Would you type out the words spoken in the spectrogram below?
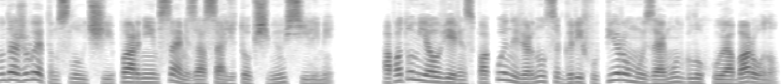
Но даже в этом случае парни им сами засадят общими усилиями. А потом, я уверен, спокойно вернутся к Грифу Первому и займут глухую оборону.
